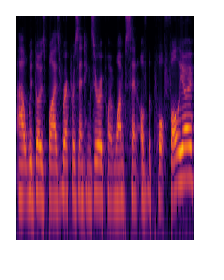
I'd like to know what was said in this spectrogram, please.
uh, with those buys representing 0.1% of the portfolio.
